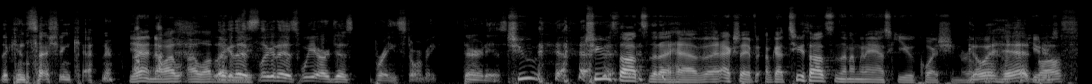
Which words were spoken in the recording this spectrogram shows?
the concession counter. Yeah, no, I, I love that. Look at movie. this. Look at this. We are just brainstorming. There it is. two two thoughts that I have. Actually, I've, I've got two thoughts, and then I'm going to ask you a question. Go ahead, boss.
